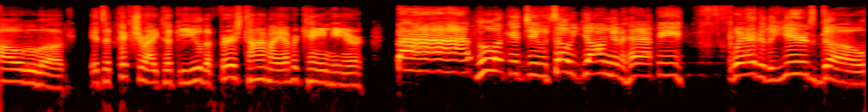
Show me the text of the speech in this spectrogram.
Oh, look. It's a picture I took of you the first time I ever came here. Bah! Look at you, so young and happy. Where do the years go?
